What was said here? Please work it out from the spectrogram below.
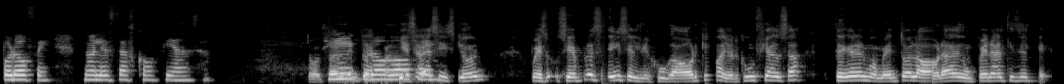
profe, no les das confianza. Totalmente. y esa decisión, pues siempre se dice, el jugador que mayor confianza tenga en el momento a la hora de un penalti es el que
